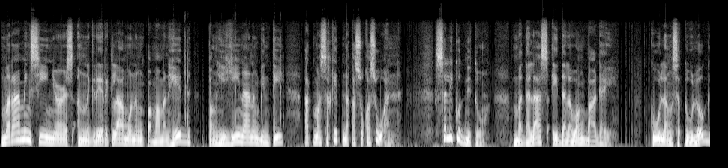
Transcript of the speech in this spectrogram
Maraming seniors ang nagrereklamo ng pamamanhid, panghihina ng binti at masakit na kasukasuan. Sa likod nito, madalas ay dalawang bagay. Kulang sa tulog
